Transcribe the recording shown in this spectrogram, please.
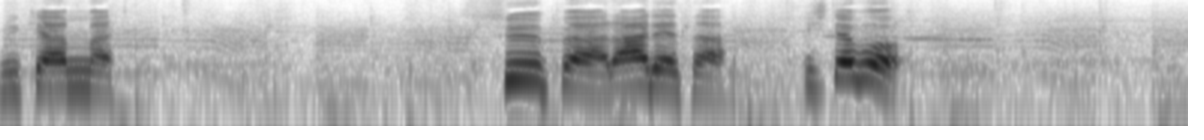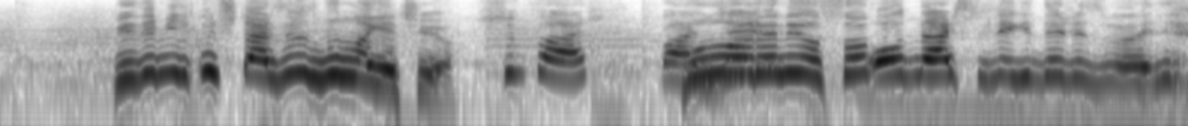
Mükemmel. Süper adeta. İşte bu. Bizim ilk üç dersimiz bununla geçiyor. Süper. Bence Bunu öğreniyorsun. 10 ders bile gideriz böyle. Sen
